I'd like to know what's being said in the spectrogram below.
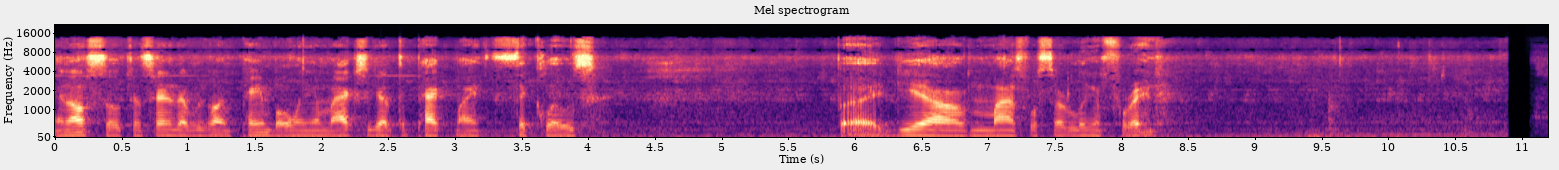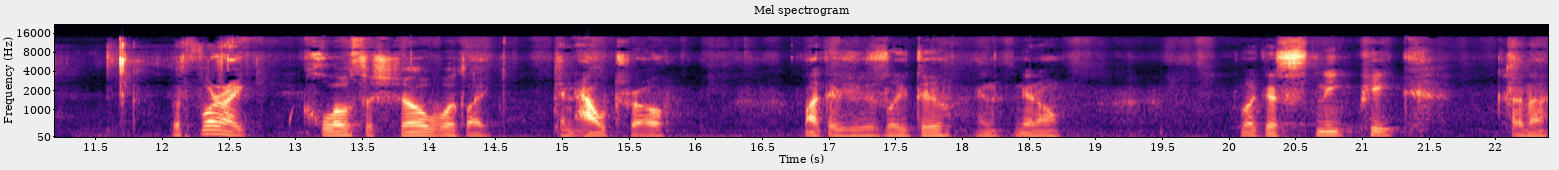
And also, considering that we're going paintballing, I'm actually got to pack my thick clothes. But yeah, I might as well start looking for it. Before I close the show with like an outro, like I usually do, and you know, like a sneak peek kind of.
